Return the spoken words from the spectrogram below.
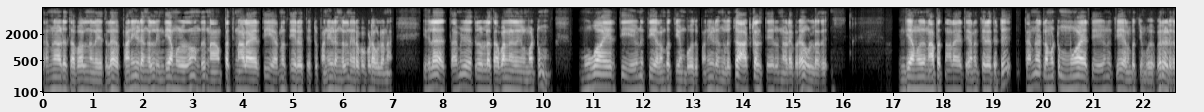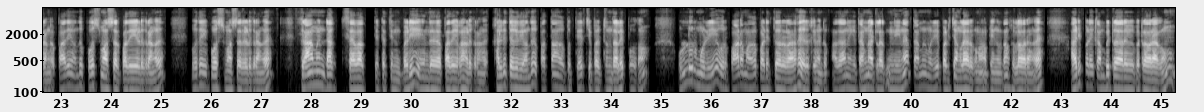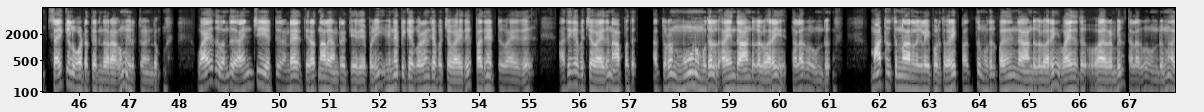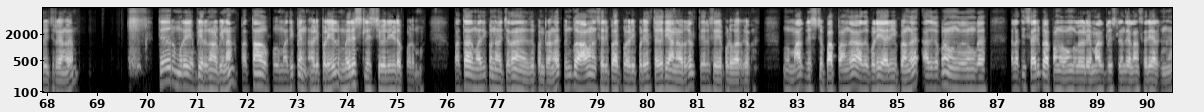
தமிழ்நாடு தபால் நிலையத்தில் பணியிடங்கள் இந்தியா முழுவதும் வந்து நாற்பத்தி நாலாயிரத்தி இரநூத்தி இருபத்தெட்டு பணியிடங்கள் நிரப்பப்பட உள்ளன. இதில் தமிழகத்தில் உள்ள தபால் நிலையங்கள் மட்டும் மூவாயிரத்தி எழுநூற்றி எண்பத்தி ஒம்பது பணியிடங்களுக்கு ஆட்கள் தேர்வு நடைபெற உள்ளது. இந்தியா முழுவதும் நாற்பத்தி நாலாயிரத்தி இரநூத்தி இருபத்தெட்டு தமிழ்நாட்டில் மட்டும் மூவாயிரத்தி எழுநூற்றி எண்பத்தி ஒம்பது பேர் எடுக்கிறாங்க. பதவி வந்து போஸ்ட் மாஸ்டர் பதவி எடுக்கிறாங்க. உதவி போஸ்ட் மாஸ்டர் எடுக்கிறாங்க. கிராமின் டாக் சேவா திட்டத்தின்படி இந்த பதவியெல்லாம் எடுக்கிறாங்க. கல்வி தகுதி வந்து பத்தாம் வகுப்பு தேர்ச்சி பெற்றிருந்தாலே போதும். உள்ளூர் மொழியை ஒரு பாடமாக படித்தவர்களாக இருக்க வேண்டும். அதாவது நீங்கள் தமிழ்நாட்டில் இருந்தீங்கன்னா தமிழ் மொழியை படித்தவங்களா இருக்கணும் அப்படிங்கிறது தான் சொல்ல வராங்க. அடிப்படை கம்ப்யூட்டர் அறிவு பெற்றவராகவும் சைக்கிள் ஓட்ட தெரிந்தவராகவும் இருக்க வேண்டும். வயது வந்து அஞ்சு எட்டு ரெண்டாயிரத்தி இருபத்தி நாலு அன்றைய தேதியப்படி விண்ணப்பிக்க குறைஞ்சபட்ச வயது பதினெட்டு வயது அதிகபட்ச வயது நாற்பது. அத்துடன் மூணு முதல் ஐந்து ஆண்டுகள் வரை தளர்வு உண்டு. மாற்றுத்திறனாளிகளை பொறுத்தவரை பத்து முதல் பதினைந்து ஆண்டுகள் வரை வயது வரம்பில் தளர்வு உண்டுன்னு அறிவிச்சிருக்காங்க. தேர்வு முறை எப்படி இருக்கும் அப்படின்னா பத்தாம் வகுப்பு மதிப்பெண் அடிப்படையில் மெரிட் லிஸ்ட் வெளியிடப்படும். பத்தாவது மதிப்பெண்ணை வச்சு தான் இது பண்ணுறாங்க பின்பு ஆவண சரிபார்ப்பு அடிப்படையில் தகுதியானவர்கள் தேர்வு செய்யப்படுவார்கள். உங்கள் மார்க் லிஸ்ட்டு பார்ப்பாங்க அதுபடி அறிவிப்பாங்க. அதுக்கப்புறம் உங்கள் உங்களை எல்லாத்தையும் சரி பார்ப்பாங்க. உங்களுடைய மார்க் லிஸ்ட்லேருந்து எல்லாம் சரியாக இருக்குங்க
